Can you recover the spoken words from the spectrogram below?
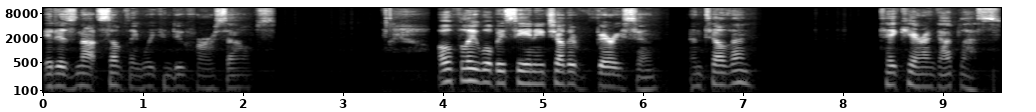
It is not something we can do for ourselves. Hopefully, we'll be seeing each other very soon. Until then, take care and God bless.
